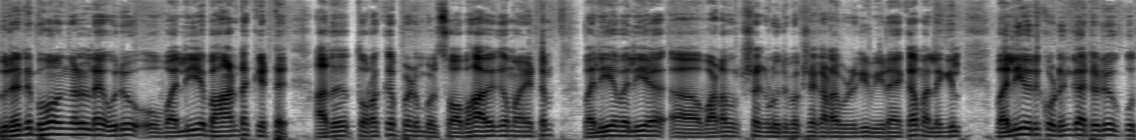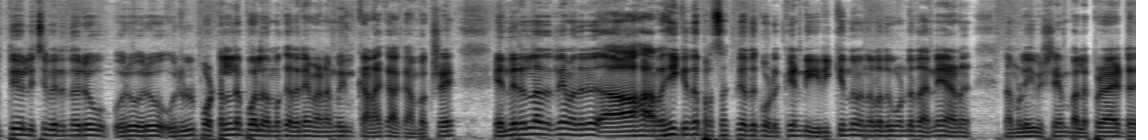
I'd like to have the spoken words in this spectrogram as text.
ദുരനുഭവങ്ങളുടെ ഒരു വലിയ ഭാണ്ഡക്കെട്ട് അത് തുറക്കപ്പെടുമ്പോൾ സ്വാഭാവികമായിട്ടും വലിയ വലിയ വടവൃക്ഷങ്ങൾ ഒരുപക്ഷെ കടപുഴകി വീണേക്കാം. അല്ലെങ്കിൽ വലിയൊരു കൊടുങ്കാറ്റ് ഒരു കുത്തിയൊലിച്ച് വരുന്ന ഒരു ഒരു ഒരു ഒരു ഉരുൾപൊട്ടലിനെ പോലെ നമുക്ക് അതിനെ വേണമെങ്കിൽ കണക്കാക്കാം പക്ഷേ എന്നിരുന്നാലും അതിന് അർഹിക്കുന്ന പ്രസക്തി അത് കൊടുക്കേണ്ടിയിരിക്കുന്നു എന്നുള്ളത് കൊണ്ട് തന്നെയാണ് നമ്മൾ ഈ വിഷയം പലപ്പോഴായിട്ട്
